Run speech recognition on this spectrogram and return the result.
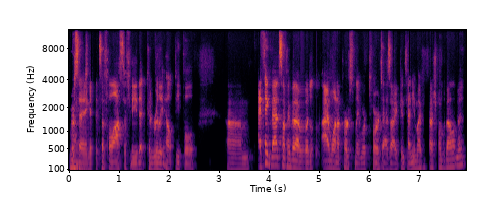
We're right. saying it's a philosophy that could really help people. Um, I think that's something that I would, I want to personally work towards as I continue my professional development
